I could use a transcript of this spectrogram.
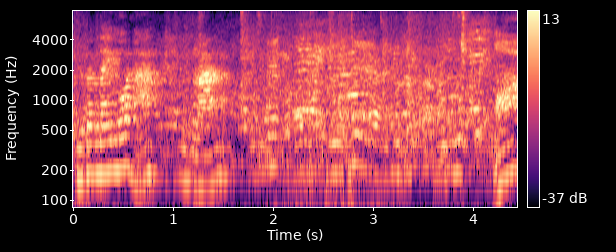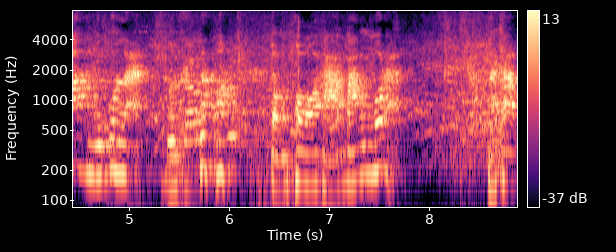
อยู่ตรงไหนหมดฮะลูกหลานอ๋ออยู่คนละต้องพอหาบังหมดอะนะครับ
